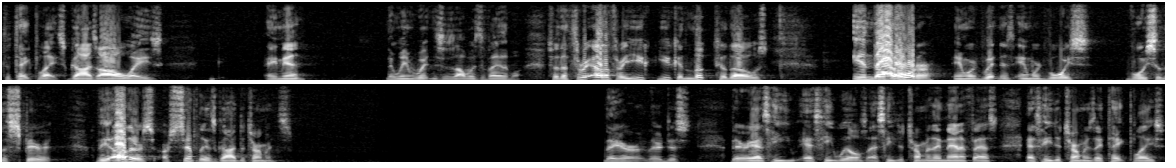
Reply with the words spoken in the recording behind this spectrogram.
to take place. God's always, amen? The inward witness is always available. So the three other three, you, you can look to those in that order inward witness, inward voice, voice of the Spirit. The others are simply as God determines. They are they're just they're as he as he wills, as he determines they manifest, as he determines they take place.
